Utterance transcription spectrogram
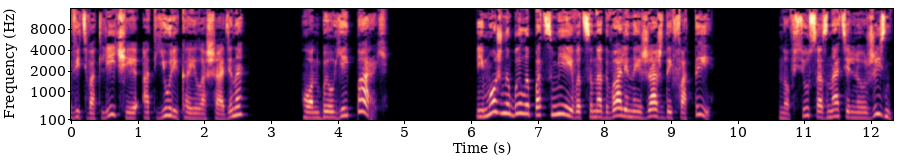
Ведь в отличие от Юрика и Лошадина, он был ей парой и можно было подсмеиваться над валенной жаждой фаты, но всю сознательную жизнь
